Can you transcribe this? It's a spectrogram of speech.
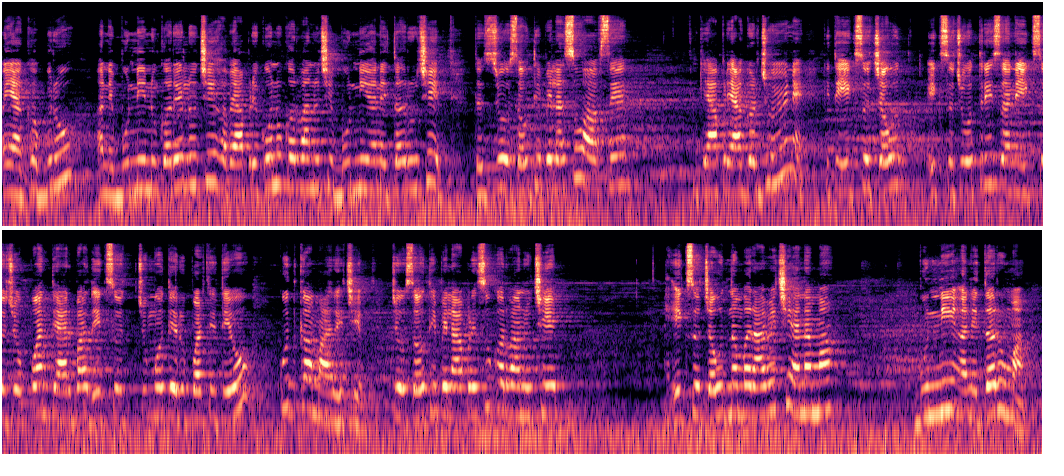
અહીંયા ગભરું અને બુન્નીનું કરેલું છે. હવે આપણે કોનું કરવાનું છે? બુન્ની અને તરુ છે. તો જો સૌથી પહેલાં શું આવશે? કે આપણે આગળ જોયું ને કે તે એકસો ચૌદ, એકસો ચોત્રીસ અને એકસો ચોપન, ત્યારબાદ એકસો ચુમ્મોતેર ઉપરથી તેઓ કૂદકા મારે છે. જો સૌથી પહેલાં આપણે શું કરવાનું છે? એકસો ચૌદ નંબર આવે છે આનામાં? બુન્ની અને તરુમાં.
